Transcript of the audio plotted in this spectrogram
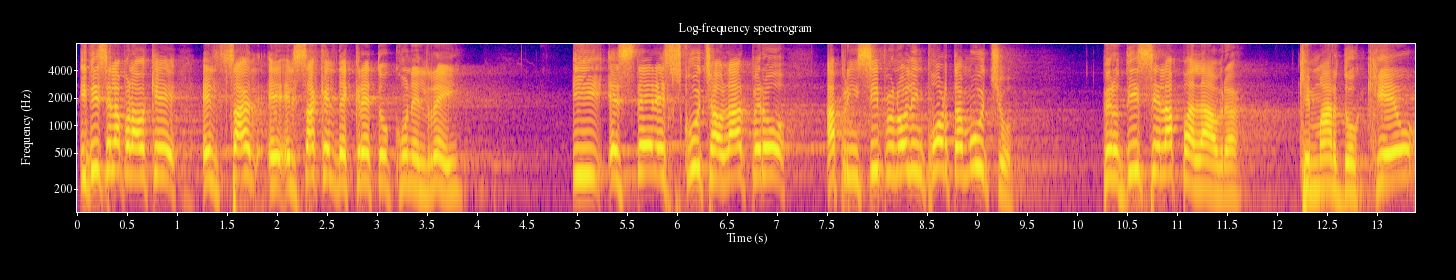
Y dice la palabra que él, él saca el decreto con el rey. Y Esther escucha hablar, pero a principio no le importa mucho. Pero dice la palabra que Mardoqueo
